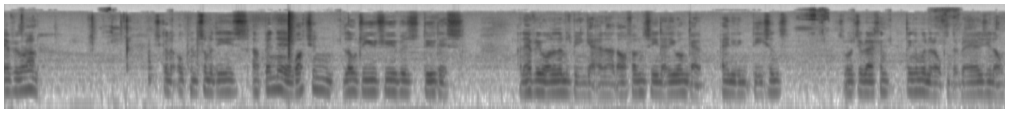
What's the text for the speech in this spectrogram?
Hey everyone. Just gonna open some of these. I've been there watching loads of YouTubers do this, and every one of them's been getting that off. I haven't seen anyone get anything decent. So what do you reckon? think I'm gonna open the rares, you know.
